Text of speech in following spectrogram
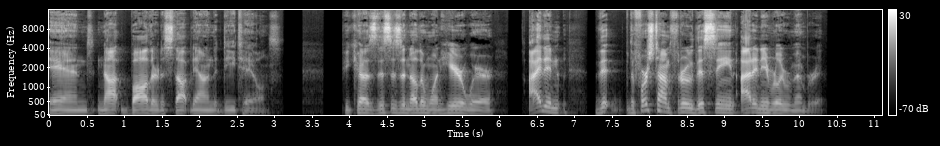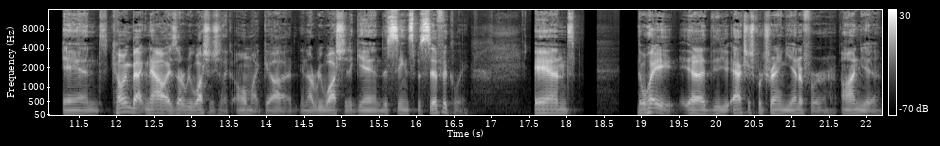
and not bother to stop down in the details. Because this is another one here where I didn't, the, the first time through this scene, I didn't even really remember it. And coming back now as I rewatched it, she's like, oh my God. And I rewatched it again, this scene specifically. And the way uh, the actress portraying Yennefer, Anya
